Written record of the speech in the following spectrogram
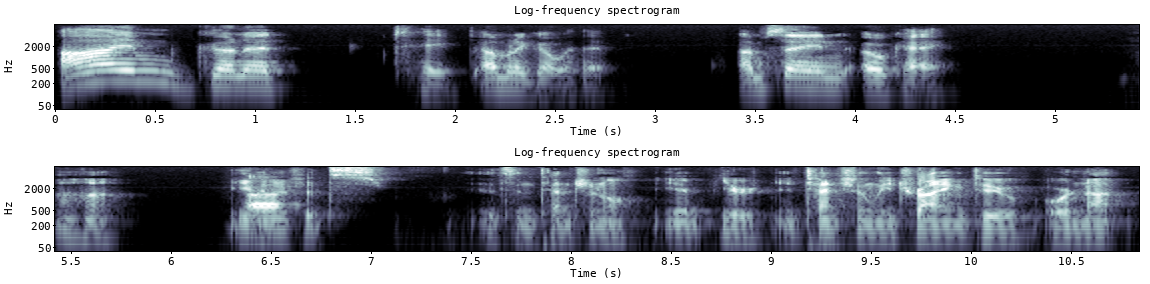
I'm gonna take, I'm gonna go with it. I'm saying okay. Uh huh. Even Uh, if it's it's intentional, you're intentionally trying to or not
